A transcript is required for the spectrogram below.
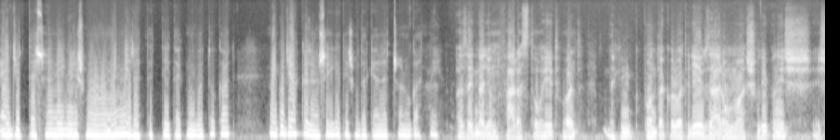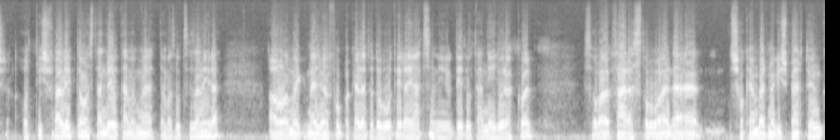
együttesen végül is valahol megmérettettétek magatokat, meg ugye a közönséget is oda kellett csalogatni. Az egy nagyon fárasztó hét volt. Nekünk pont akkor volt egy évzárom a suliban is, és ott is felléptem, aztán délután meg mehettem az utcazenére, ahol meg 40 fokba kellett a dobótére játszani délután 4 órakor. Szóval fárasztó volt, de sok embert megismertünk,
